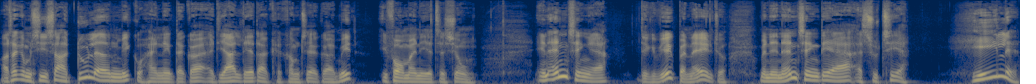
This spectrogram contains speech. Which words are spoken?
Og så kan man sige, så har du lavet en mikrohandling, der gør, at jeg lettere kan komme til at gøre mit i form af en irritation. En anden ting er, det kan virke banalt jo, men en anden ting, det er at sortere hele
